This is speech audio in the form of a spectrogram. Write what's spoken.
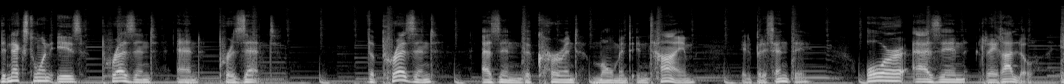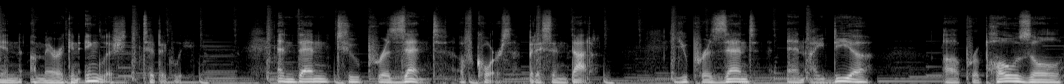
The next one is present and present. The present, as in the current moment in time, el presente, or as in regalo in American English, typically. And then to present, of course, presentar. You present an idea, a proposal,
